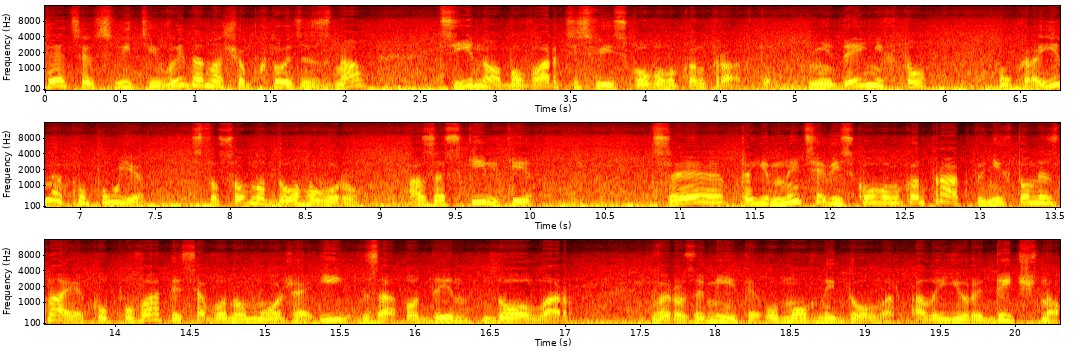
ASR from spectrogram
Де це в світі видано, щоб хтось знав ціну або вартість військового контракту? Ніде ніхто. Україна купує стосовно договору. А за скільки? Це таємниця військового контракту. Ніхто не знає, купуватися воно може і за один долар. Ви розумієте, умовний долар. Але юридично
